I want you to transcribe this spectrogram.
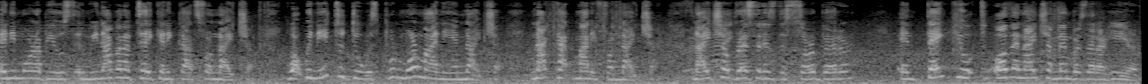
any more abuse and we're not going to take any cuts from NYCHA. What we need to do is put more money in NYCHA, not cut money from NYCHA. NYCHA residents deserve better. And thank you to all the NYCHA members that are here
